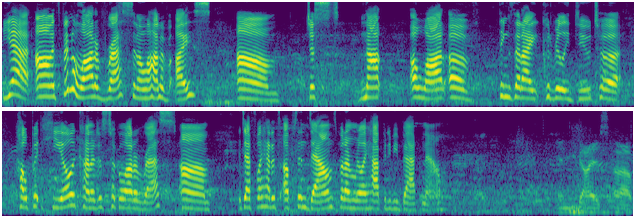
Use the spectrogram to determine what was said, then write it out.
Yeah, um, it's been a lot of rest and a lot of ice. Um, just not a lot of things that I could really do to help it heal. It kind of just took a lot of rest. Um, it definitely had its ups and downs, but I'm really happy to be back now. And you guys, uh,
